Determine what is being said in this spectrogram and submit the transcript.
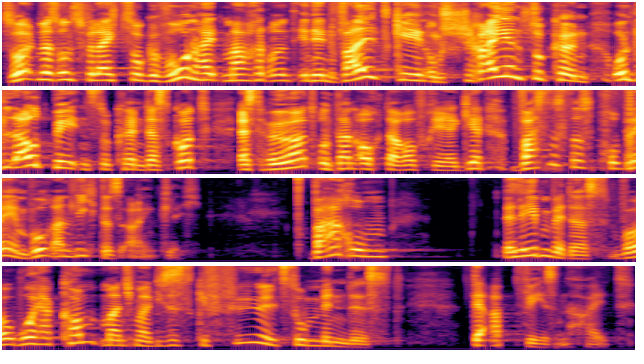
Sollten wir es uns vielleicht zur Gewohnheit machen und in den Wald gehen, um schreien zu können und laut beten zu können, dass Gott es hört und dann auch darauf reagiert? Was ist das Problem? Woran liegt das eigentlich? Warum erleben wir das? woher kommt manchmal dieses Gefühl zumindest der Abwesenheit?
